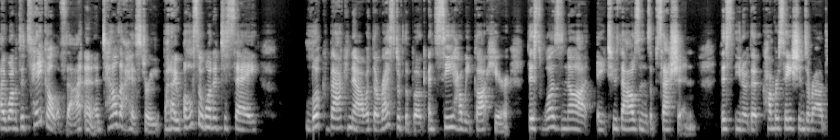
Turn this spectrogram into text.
I wanted to take all of that and, and tell that history, but I also wanted to say look back now at the rest of the book and see how we got here. This was not a 2000s obsession. This, you know, the conversations around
